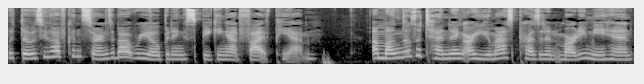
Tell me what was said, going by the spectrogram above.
with those who have concerns about reopening speaking at 5 p.m. Among those attending are UMass President Marty Meehan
